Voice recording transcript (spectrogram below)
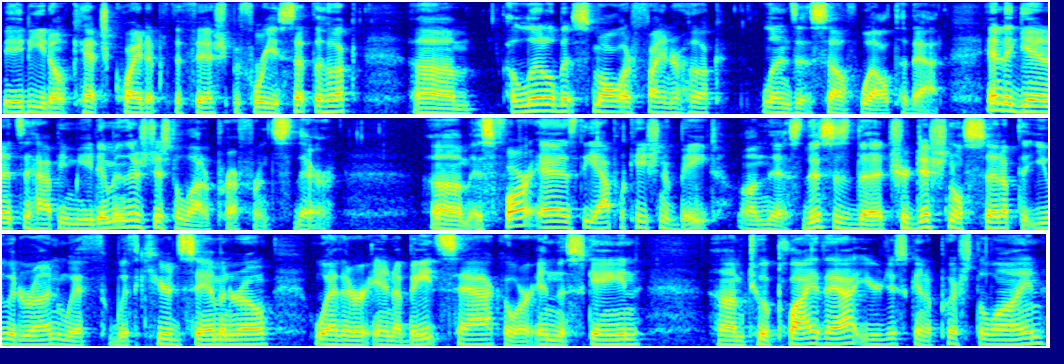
maybe you don't catch quite up to the fish before you set the hook. Um, a little bit smaller, finer hook lends itself well to that. And again, it's a happy medium and there's just a lot of preference there. Um, as far as the application of bait on this, this is the traditional setup that you would run with, with cured salmon roe whether in a bait sack or in the skein. Um, to apply that, you're just going to push the line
